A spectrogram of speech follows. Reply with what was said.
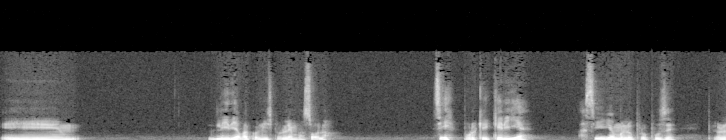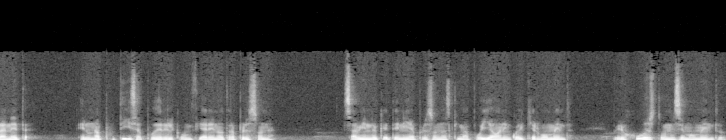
Eh, lidiaba con mis problemas solo. Sí, porque quería. Así yo me lo propuse. Pero la neta, era una putiza poder el confiar en otra persona, sabiendo que tenía personas que me apoyaban en cualquier momento. Pero justo en ese momento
